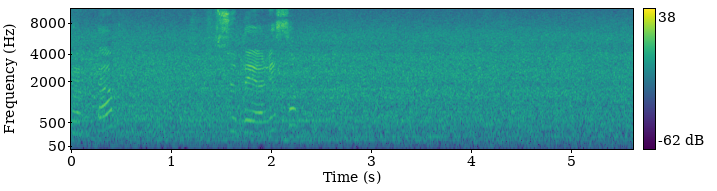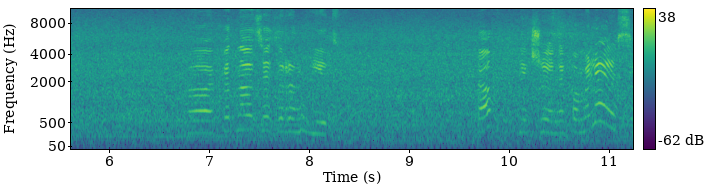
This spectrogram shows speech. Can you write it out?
Так, так. Сюди Аліса. Е, 15 ренгіт. Так, якщо я не помиляюся.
